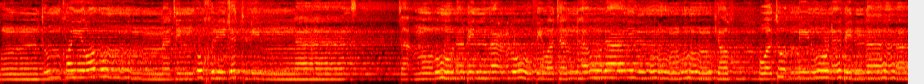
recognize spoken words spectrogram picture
كنتم خير أمة أخرجت للناس تأمرون بالمعروف وتنهون عن المنكر وتؤمنون بالله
